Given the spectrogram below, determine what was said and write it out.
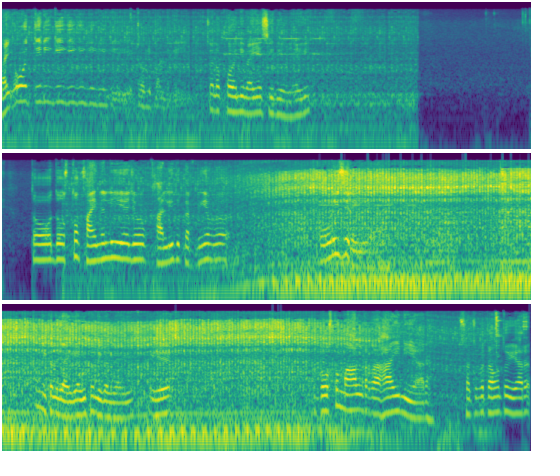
भाई, ओ, तेरी गई गई गई गई ट्रोली पलट गई। चलो, कोई नहीं भाई, ये सीधी हो जाएगी। तो दोस्तों फाइनली ये जो खाली तो कर दी है, वो थोड़ी सी रही है। तो निकल जाएगी, अभी तो निकल जाएगी। ये तो दोस्तों, माल रहा ही नहीं यार। सच बताऊँ तो यार,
